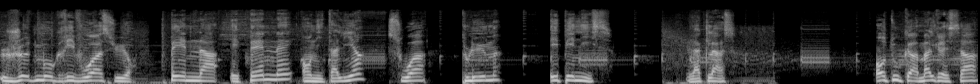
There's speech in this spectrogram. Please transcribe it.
Jeu de mots grivois sur penna et penne en italien, soit plume et pénis. La classe. En tout cas, malgré ça,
